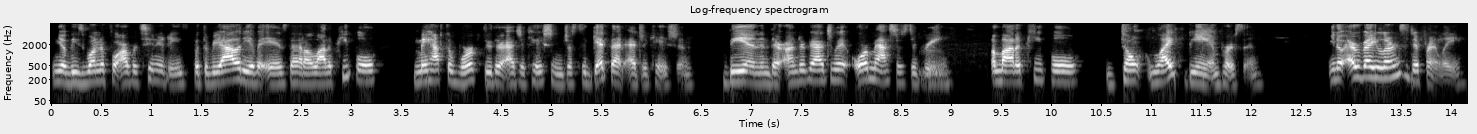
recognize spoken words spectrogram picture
you know these wonderful opportunities. But the reality of it is that a lot of people may have to work through their education just to get that education be in their undergraduate or master's degree. Mm. a lot of people don't like being in person. You know everybody learns differently.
